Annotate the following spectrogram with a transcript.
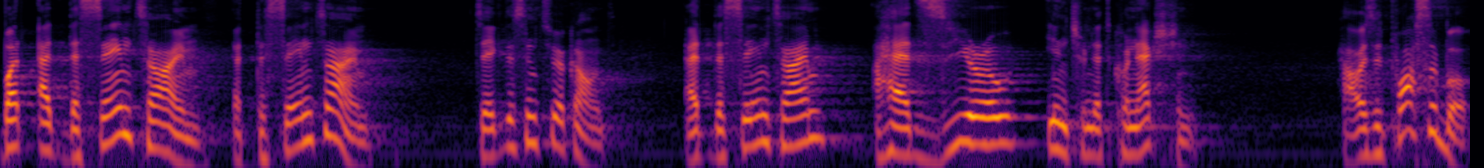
But at the same time, at the same time, take this into account. At the same time, I had zero internet connection. How is it possible?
